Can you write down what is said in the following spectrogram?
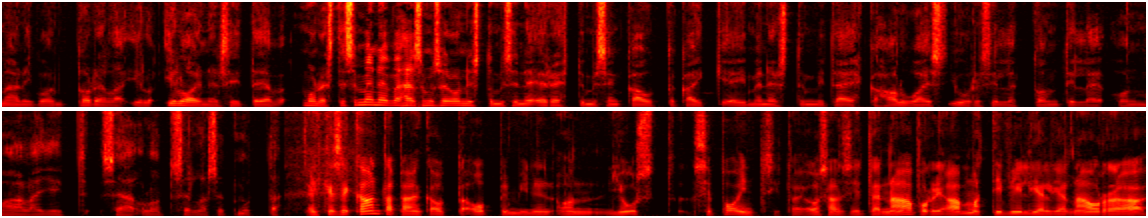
mä niin olen todella ilo, iloinen siitä. Ja monesti se menee vähän semmoisen onnistumisen ja erehtymisen kautta. Kaikki ei menesty, mitä ehkä haluaisi juuri sille tontille. On maalajit, sääolot sellaiset, mutta Ehkä se kantapään kautta oppiminen on just se pointti tai osa siitä. Naapuri ammattiviljelijä nauraa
